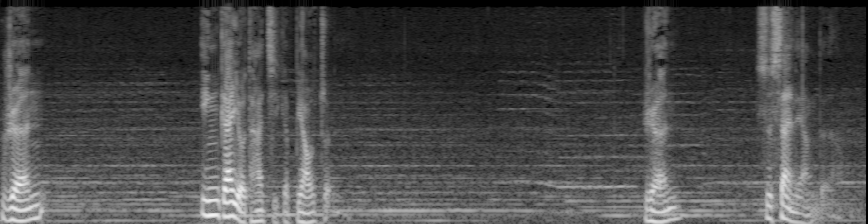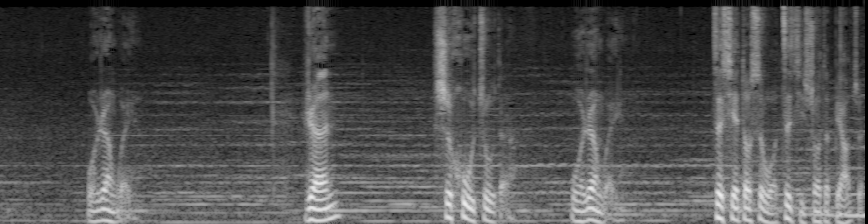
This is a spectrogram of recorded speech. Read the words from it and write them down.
人应该有他几个标准。人是善良的，我认为；人是互助的，我认为。这些都是我自己说的标准。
